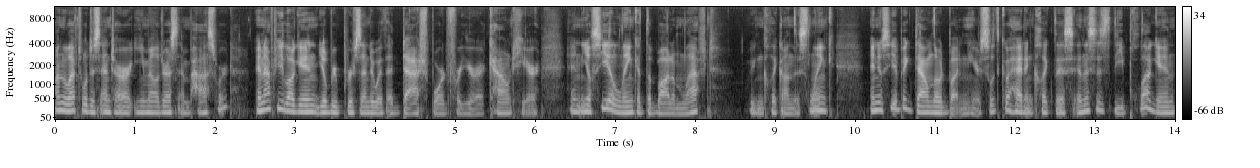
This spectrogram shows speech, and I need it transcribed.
on the left, we'll just enter our email address and password. And after you log in, you'll be presented with a dashboard for your account here. And you'll see a link at the bottom left. We can click on this link and you'll see a big download button here. So let's go ahead and click this. And this is the plugin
